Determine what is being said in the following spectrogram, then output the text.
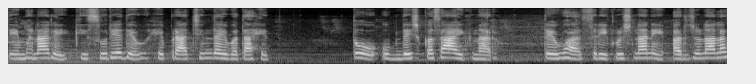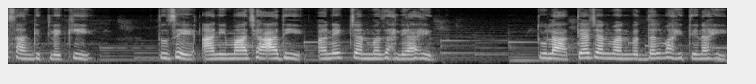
ते म्हणाले की सूर्यदेव हे प्राचीन दैवत आहेत. तो उपदेश कसा ऐकणार? तेव्हा श्रीकृष्णाने अर्जुनाला सांगितले की तुझे आणि माझ्या आधी अनेक जन्म झाले आहेत. तुला त्या जन्मांबद्दल माहिती नाही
